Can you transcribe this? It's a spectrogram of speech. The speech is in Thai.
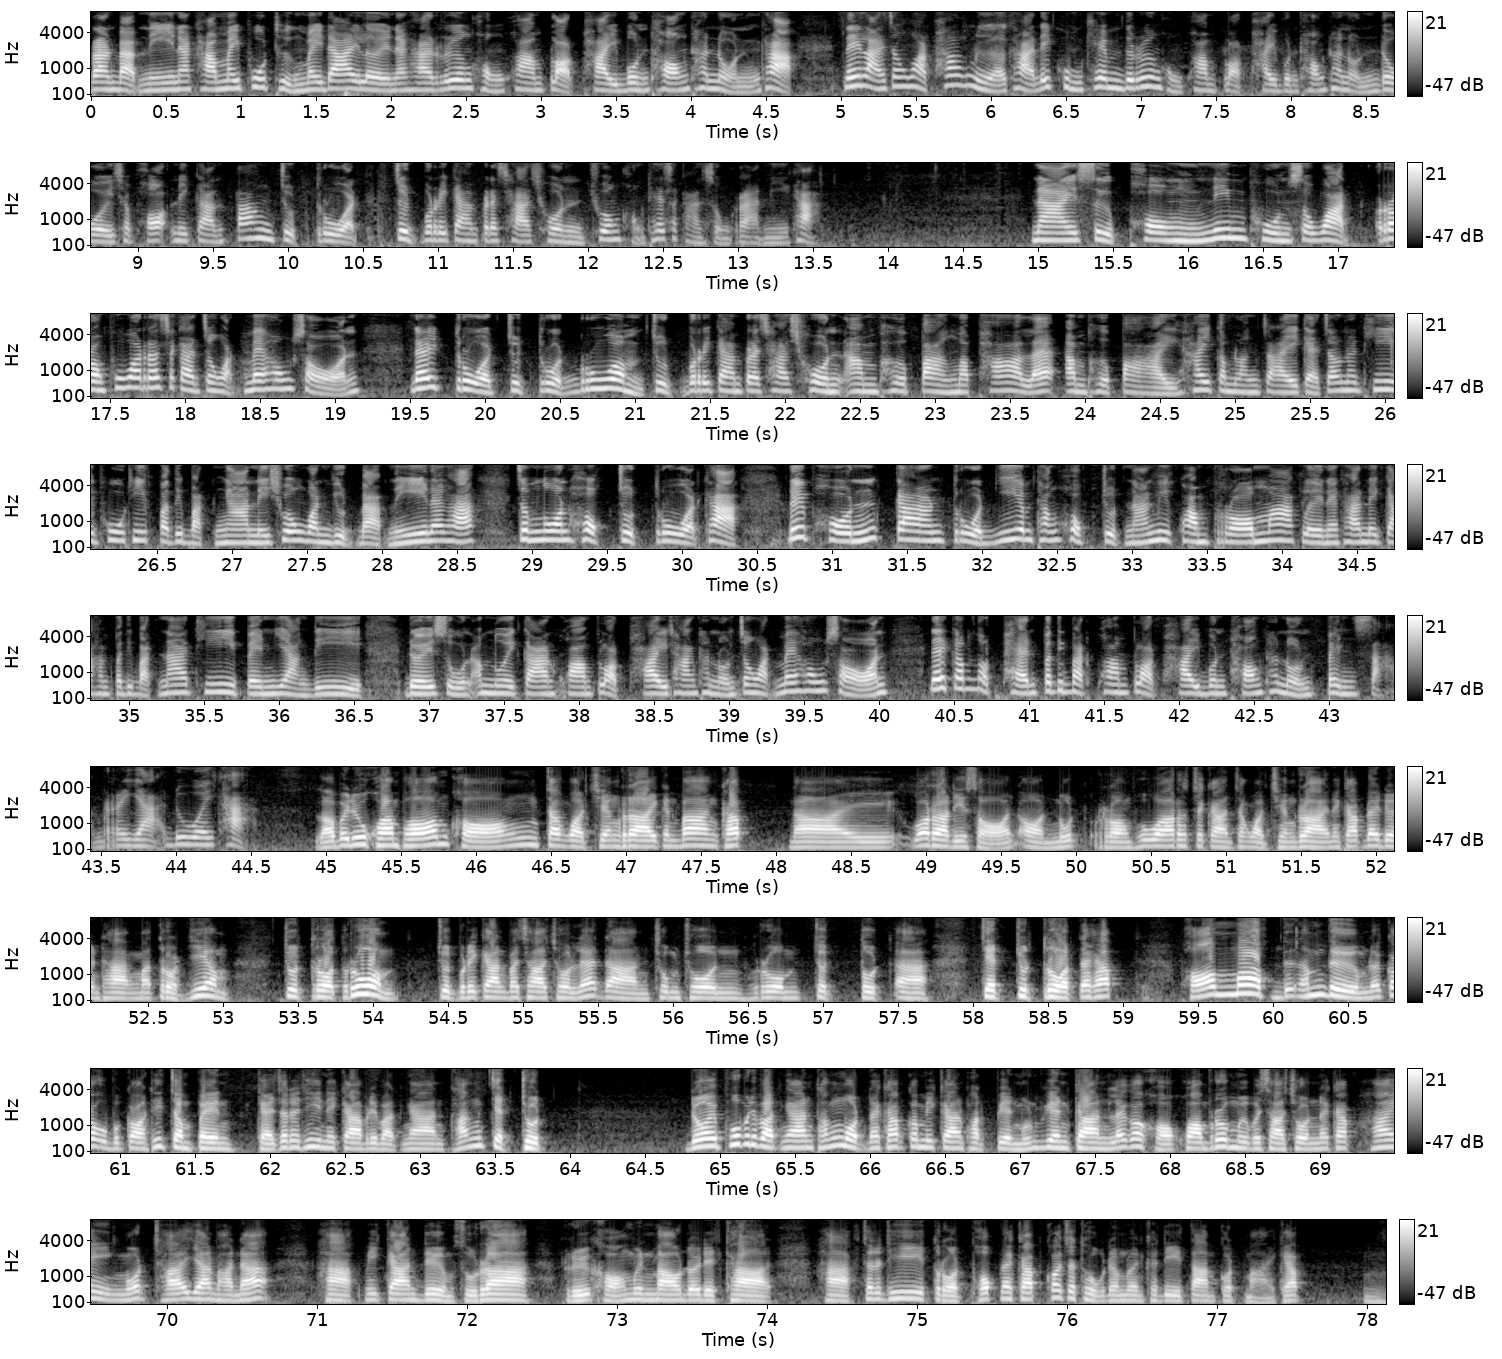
รานแบบนี้นะคะไม่พูดถึงไม่ได้เลยนะคะ เรื่องของความปลอดภัยบนท้องถนนค่ะ ในหลายจังหวัดภาคเหนือค่ะ ได้คุมเข้มเรื่องของความปลอดภัยบนท้องถนน โดยเฉพาะในการตั้งจุดตรวจ จุดบริการประชาชนช่วงของเทศกาลสงกรานต์นี้ค่ะ นายสืบพงษ์นิ่มภูลสวัสดิ์รองผู้ว่าราชการจังหวัดแม่ฮ่องสอน ได้ตรวจจุดตรวจร่วม จุดบริการประชาชนอำเภอปางมะผ้าและอำเภอปาย ให้กำลังใจแก่เจ้าหน้าที่ผู้ที่ปฏิบัติงานในช่วงวันหยุดแบบนี้นะคะจำนวน 6 จุดตรวจค่ะ ได้ผลการตรวจเยี่ยมทั้ง 6 จุดนั้นมีความพร้อมมากเลยนะคะ ในการปฏิบัติหน้าที่เป็นอย่างดี โดยศูนย์อำนวยการความปลอดภัยทางถนนจังหวัดแม่ฮ่องสอน ได้กำหนดแผนปฏิบัติความปลอดภัยบนท้องถนนเป็น 3 ระยะด้วยค่ะ เราไปดูความพร้อมของจังหวัดเชียงรายกันบ้างครับ นายวราดีศรอ่อนนุชรองผู้ว่าราชการจังหวัดเชียงรายนะครับได้เดินทางมาตรวจเยี่ยม จุดตรวจร่วม จุดบริการประชาชนและด่านชุมชน รวมจุดตุดอ่าเจ็ดจุดตรวจนะครับ พร้อมมอบน้ำดื่ม แล้วก็อุปกรณ์ที่จำเป็นแก่เจ้าหน้าที่ในการปฏิบัติงานทั้ง 7 จุด โดยผู้ปฏิบัติงานทั้งหมดนะครับก็มีการผัดเปลี่ยนหมุนเวียนกัน และก็ขอความร่วมมือประชาชนนะครับให้งดใช้ยานพาหนะ หากมีการดื่มสุรา หรือของมึนเมาโดยเด็ดขาด หากเจ้าหน้าที่ตรวจพบนะครับ ก็จะถูกดำเนินคดีตามกฎหมายครับอื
